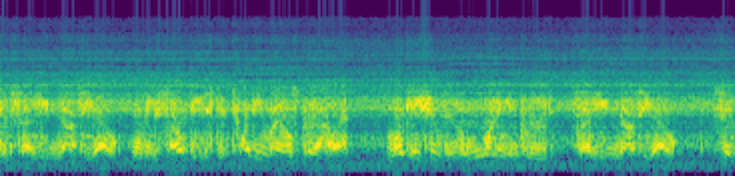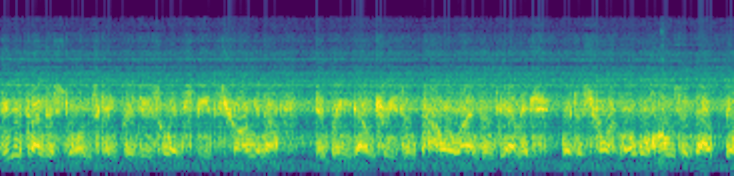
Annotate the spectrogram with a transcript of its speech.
of San Ignacio moving southeast at 20 miles per hour. Locations in the warning include San Ignacio. Severe thunderstorms can produce wind speeds strong enough to bring down trees and power lines and damage or destroy mobile homes and outbuildings.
